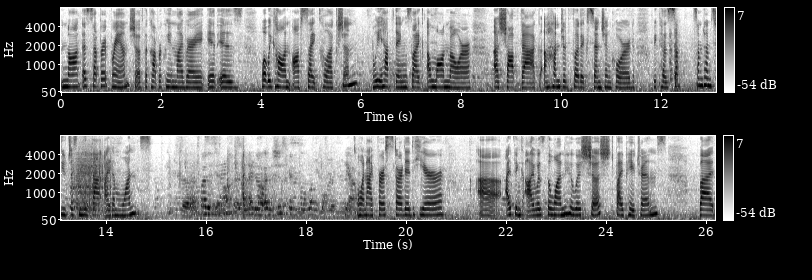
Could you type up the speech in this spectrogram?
not a separate branch of the Copper Queen Library. It is what we call an off-site collection. We have things like a lawnmower, a shop vac, a 100-foot extension cord, because some, sometimes you just need that item once. When I first started here, uh, I think I was the one who was shushed by patrons, but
